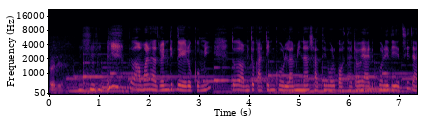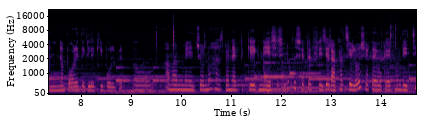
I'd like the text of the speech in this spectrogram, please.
তো আমার হাজব্যান্ড কিন্তু এরকমই। তো আমি তো কাটিং করলামই না সাথে ওর কথাটাও অ্যাড করে দিয়েছি জানি না পরে দেখলে কি বলবে। তো আমার মেয়ের জন্য হাজব্যান্ড একটা কেক নিয়ে এসেছিল, তো সেটা ফ্রিজে রাখা ছিল, সেটাই ওকে এখন দিচ্ছি,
